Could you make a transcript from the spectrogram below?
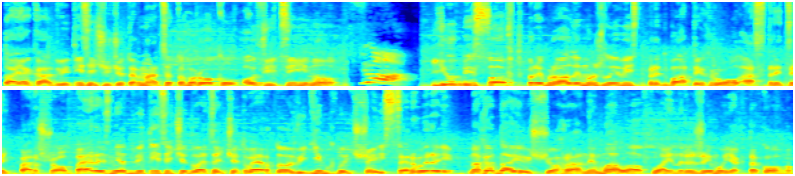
та яка 2014 року офіційно Ubisoft прибрали можливість придбати гру, а з 31 березня 2024 відімкнуть ще й сервери. Нагадаю, що гра не мала офлайн режиму як такого.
